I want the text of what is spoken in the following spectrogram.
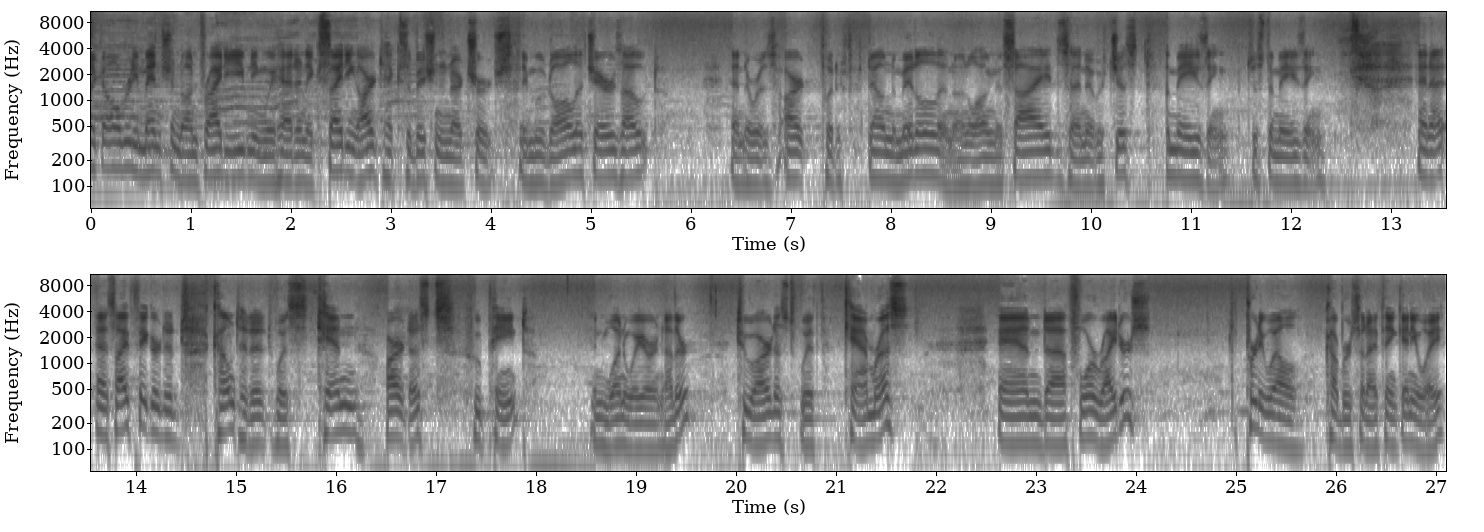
Like I already mentioned, on Friday evening we had an exciting art exhibition in our church. They moved all the chairs out, and there was art put down the middle and along the sides, and it was just amazing, just amazing. And as I figured it, counted it, was 10 artists who paint in one way or another, two artists with cameras, and uh, four writers. Pretty well covers it, I think, anyway.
